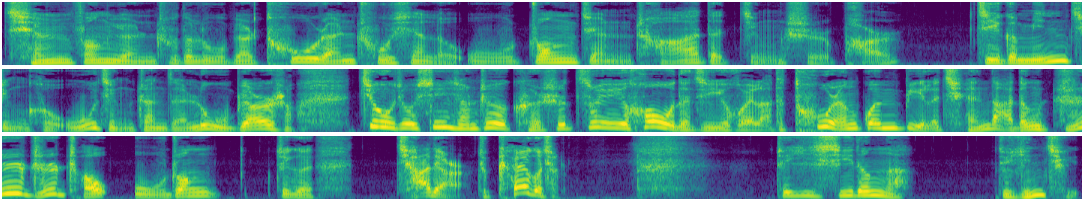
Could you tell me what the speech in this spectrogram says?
前方远处的路边突然出现了武装检查的警示牌几个民警和武警站在路边上。舅舅心想：这可是最后的机会了。他突然关闭了前大灯，直直朝武装这个卡点就开过去了。这一熄灯啊，就引起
